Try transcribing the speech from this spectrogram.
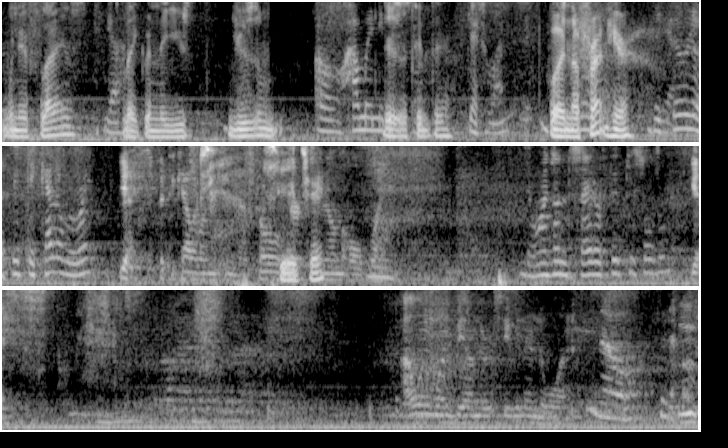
when it flies. Yeah. Like when they use use them. Oh, how many There's a seat there. Just one. Well, in the front here. They carry a 50 caliber, right? Yes, 50 caliber machine gun. Total See the 13 trick? on the whole plane. The ones on the side are 50 also? Yes. I wouldn't want to be on the receiving end of one. No. Oof.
